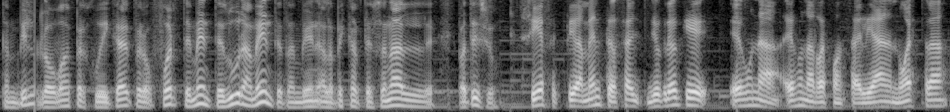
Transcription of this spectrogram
también lo va a perjudicar pero fuertemente duramente también a la pesca artesanal Patricio. Sí efectivamente. O sea yo creo que es una es una responsabilidad nuestra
